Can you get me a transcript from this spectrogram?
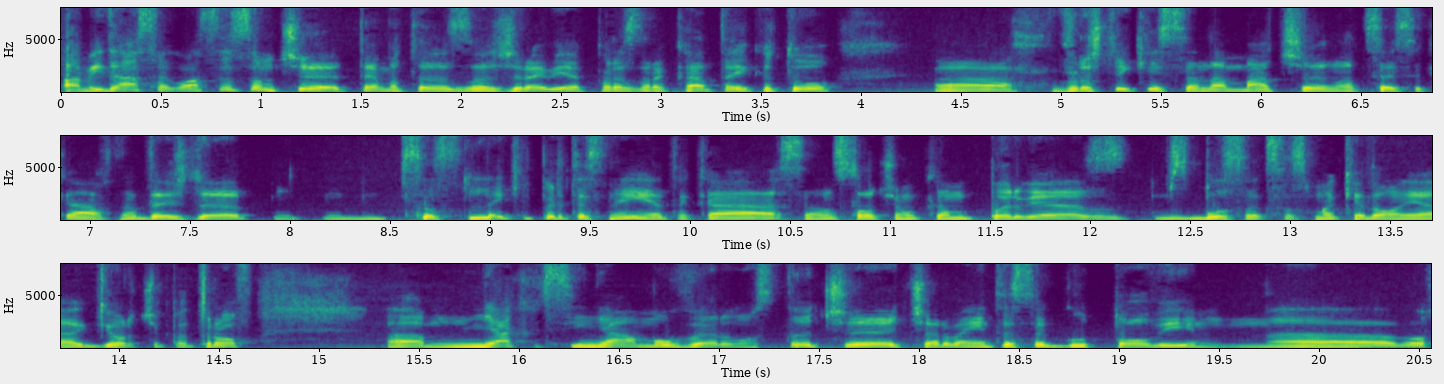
Ами да, съгласен съм, че темата за жреби е през ръката, и като а, връщайки се на матча на ЦСК в Надежда, с леки притеснения така се насочвам към първия сблъсък с Македония Георче Петров. А, някак си нямам увереността, че червените са готови а, в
